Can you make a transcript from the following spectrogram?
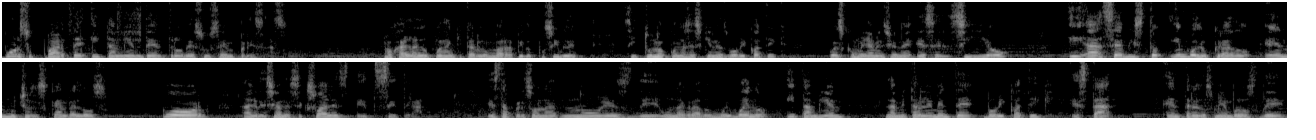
por su parte y también dentro de sus empresas. Ojalá lo puedan quitar lo más rápido posible. Si tú no conoces quién es Bobby Kotick, pues como ya mencioné es el CEO y se ha visto involucrado en muchos escándalos por agresiones sexuales, etc. Esta persona no es de un agrado muy bueno y también lamentablemente Bobby Kotick está entre los miembros de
